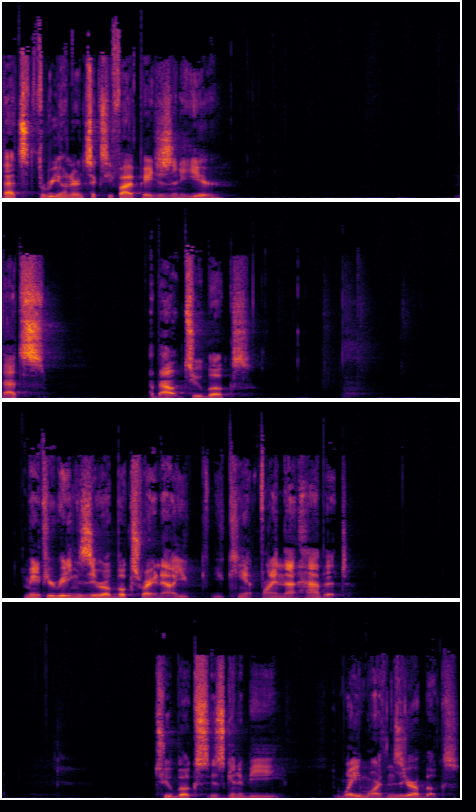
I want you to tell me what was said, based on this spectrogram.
that's 365 pages in a year. That's about two books. I mean, if you're reading zero books right now, you you can't find that habit. Two books is going to be way more than zero books.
